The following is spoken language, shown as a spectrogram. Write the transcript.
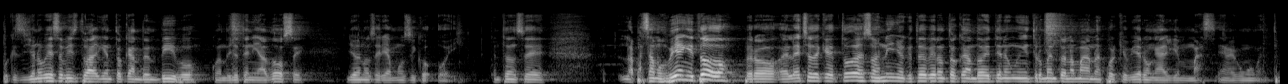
Porque si yo no hubiese visto a alguien tocando en vivo cuando yo tenía 12, yo no sería músico hoy. Entonces, la pasamos bien y todo, pero el hecho de que todos esos niños que ustedes vieron tocando hoy tienen un instrumento en la mano es porque vieron a alguien más en algún momento.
